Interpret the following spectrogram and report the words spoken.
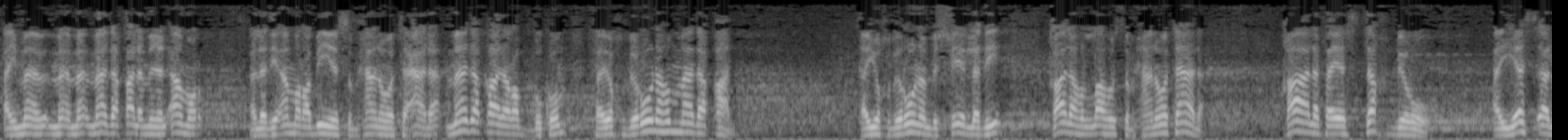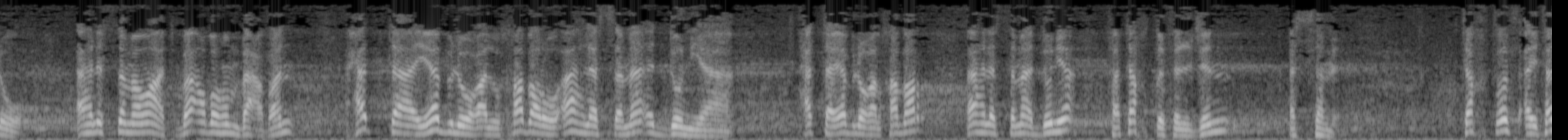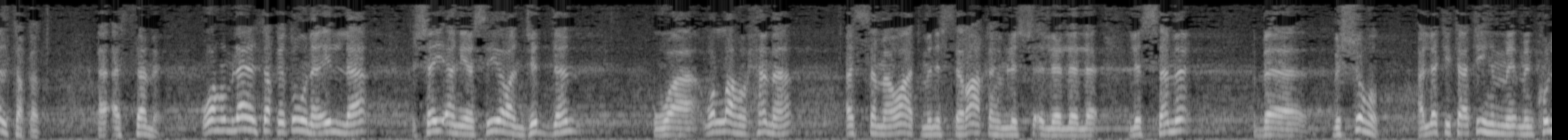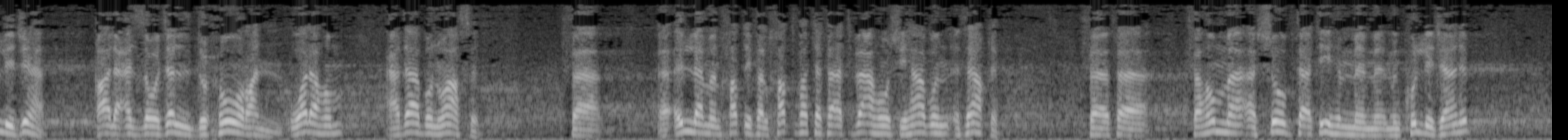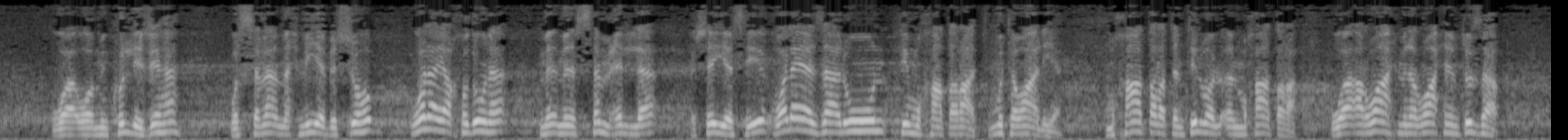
أي ما ما ماذا قال من الأمر الذي أمر به سبحانه وتعالى؟ ماذا قال ربكم؟ فيخبرونهم ماذا قال. أي يخبرونهم بالشيء الذي قاله الله سبحانه وتعالى. قال فيستخبروا أي يسألوا أهل السماوات بعضهم بعضا حتى يبلغ الخبر أهل السماء الدنيا. حتى يبلغ الخبر أهل السماء الدنيا فتخطف الجن السمع. تخطف أي تلتقط السمع. وهم لا يلتقطون إلا شيئا يسيرا جدا والله حمى السماوات من استراقهم للسمع بالشهب التي تأتيهم من كل جهة. قال عز وجل دحورا ولهم عذاب واصب. فإلا من خطف الخطفة فأتبعه شهاب ثاقب. فهم الشهب تأتيهم من كل جانب ومن كل جهة والسماء محمية بالشهب ولا يأخذون من السمع إلا شيء يسير ولا يزالون في مخاطرات متوالية. مخاطرة تلو المخاطرة وأرواح من أرواحهم تزهق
